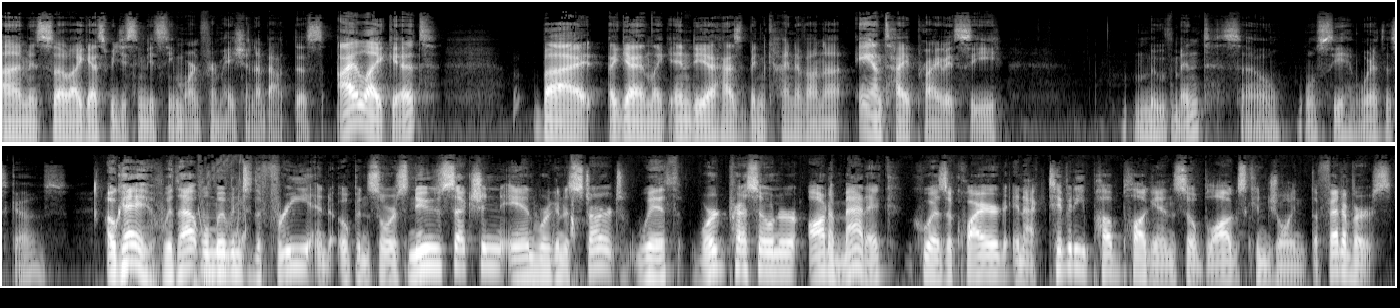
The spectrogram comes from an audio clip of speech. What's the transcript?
Um, and so, I guess we just need to see more information about this. I like it, but again, like India has been kind of on an anti-privacy movement, so we'll see where this goes. Okay, with that, we'll move into the free and open source news section, and we're going to start with WordPress owner Automattic, who has acquired an ActivityPub plugin so blogs can join the Fediverse.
